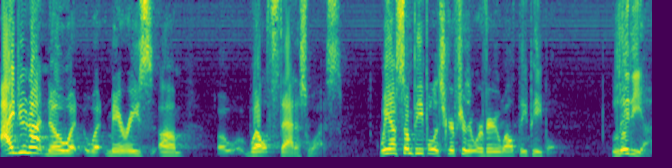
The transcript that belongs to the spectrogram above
I do not know what, what Mary's um, wealth status was. We have some people in Scripture that were very wealthy people. Lydia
